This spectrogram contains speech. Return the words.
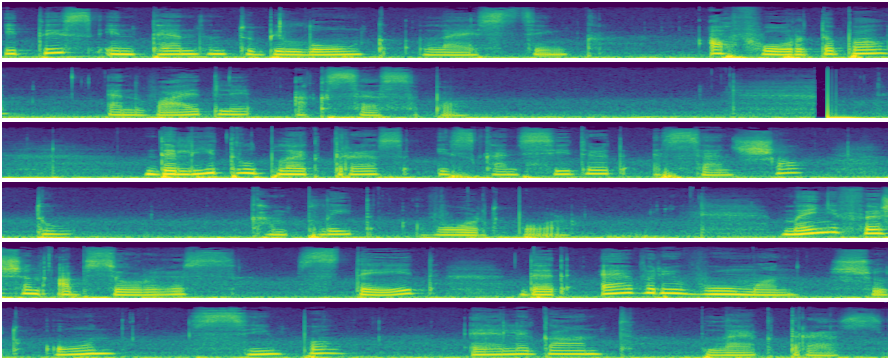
It is intended to be long lasting, affordable, and widely accessible. The little black dress is considered essential to complete wardrobe. Many fashion observers state that every woman should own simple, elegant black dress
